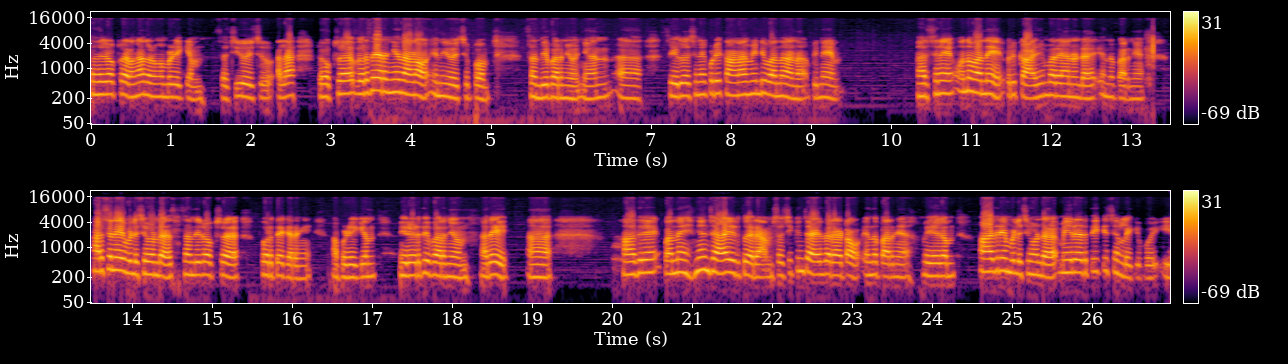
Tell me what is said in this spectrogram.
സന്ധ്യ ഡോക്ടർ ഇറങ്ങാൻ തുടങ്ങുമ്പോഴേക്കും സച്ചി ചോദിച്ചു അല്ല ഡോക്ടർ വെറുതെ ഇറങ്ങിയതാണോ? എന്ന് ചോദിച്ചപ്പോൾ സന്ധ്യ പറഞ്ഞു ഞാൻ സേതുവച്ചനെ കൂടി കാണാൻ വേണ്ടി വന്നതാണ്. പിന്നെ അർച്ചനെ ഒന്ന് വന്നേ ഒരു കാര്യം പറയാനുണ്ട് എന്ന് പറഞ്ഞ് അർച്ചനയെ വിളിച്ചുകൊണ്ട് സന്ധി ഡോക്ടർ പുറത്തേക്ക് ഇറങ്ങി അപ്പോഴേക്കും നിരടുത്തി പറഞ്ഞു അതെ ആതിരെ വന്നേ ഞാൻ ചായ എടുത്തു തരാം. ശശിക്കും ചായ തരാട്ടോ എന്ന് പറഞ്ഞ് വേഗം ആതിരയും വിളിച്ചുകൊണ്ട് മീരടുത്തി കിച്ചണിലേക്ക് പോയി. ഈ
